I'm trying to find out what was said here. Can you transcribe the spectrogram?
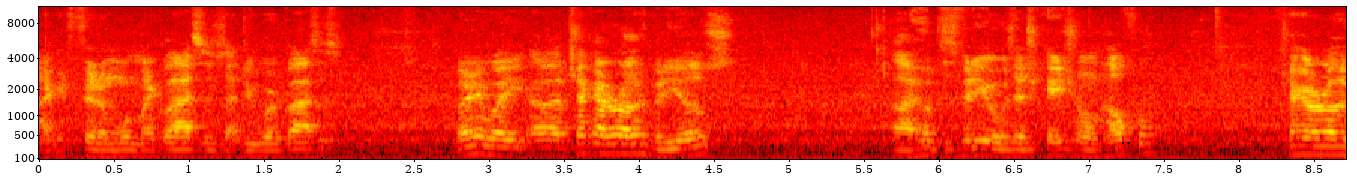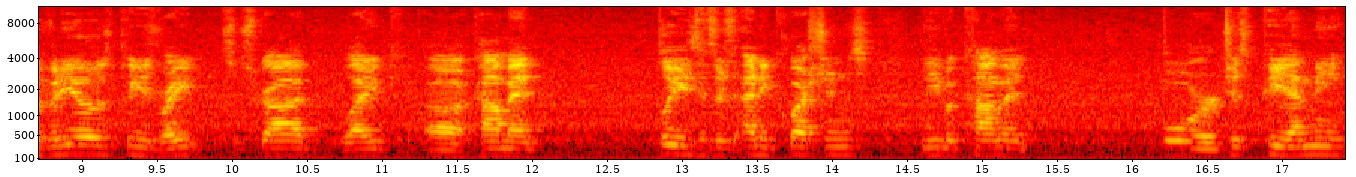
I can fit them with my glasses. I do wear glasses. But anyway, uh, check out our other videos. I hope this video was educational and helpful. Check out our other videos. Please rate, subscribe, like, uh, comment. Please, if there's any questions, leave a comment or just PM me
